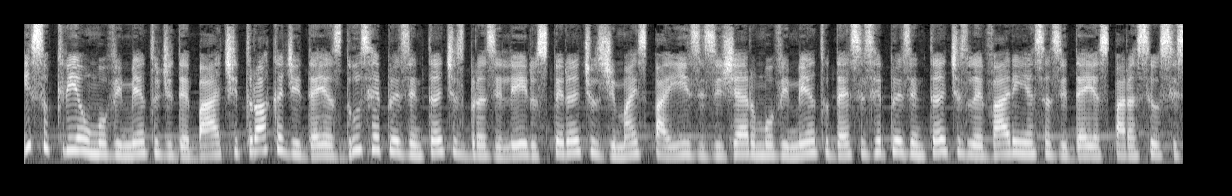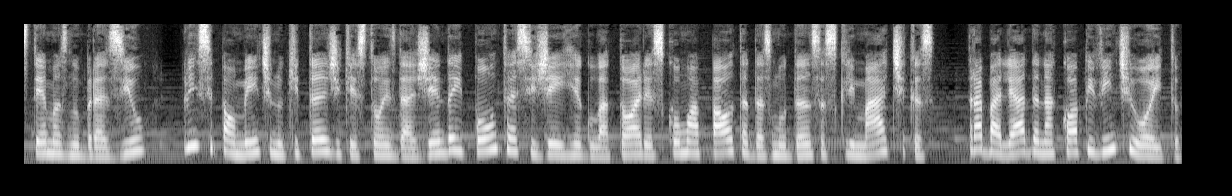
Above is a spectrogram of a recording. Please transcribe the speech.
Isso cria um movimento de debate e troca de ideias dos representantes brasileiros perante os demais países e gera o um movimento desses representantes levarem essas ideias para seus sistemas no Brasil, principalmente no que tange questões da agenda e ponto SG e regulatórias como a pauta das mudanças climáticas, trabalhada na COP28,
